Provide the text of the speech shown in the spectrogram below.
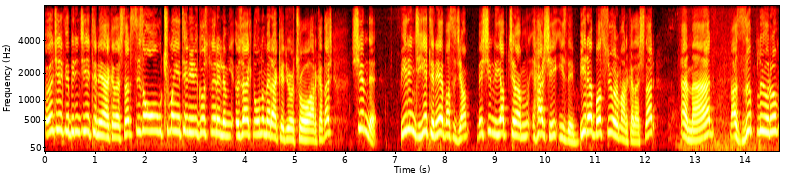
Öncelikle birinci yeteneği arkadaşlar size o uçma yeteneğini gösterelim. Özellikle onu merak ediyor çoğu arkadaş. Şimdi birinci yeteneğe basacağım ve şimdi yapacağım her şeyi izleyin. Bire basıyorum arkadaşlar. Hemen zıplıyorum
